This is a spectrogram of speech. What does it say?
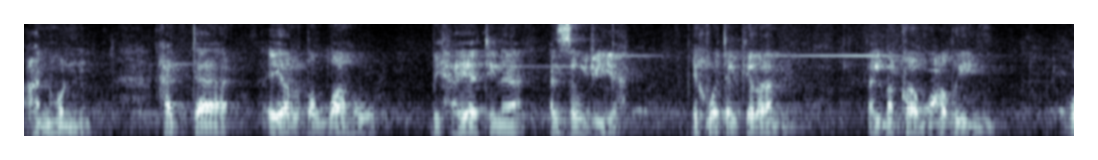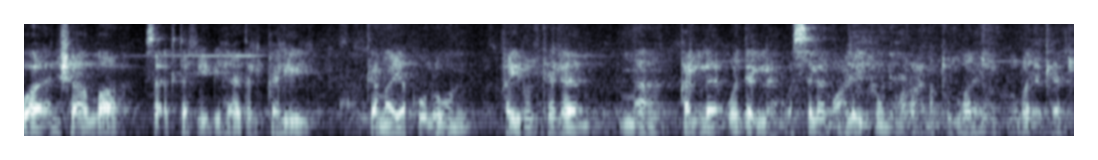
عنهن حتى يرضى الله بحياتنا الزوجية. إخوة الكرام المقام عظيم وإن شاء الله سأكتفي بهذا القليل كما يقولون خير الكلام ما قل ودل والسلام عليكم ورحمة الله وبركاته.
